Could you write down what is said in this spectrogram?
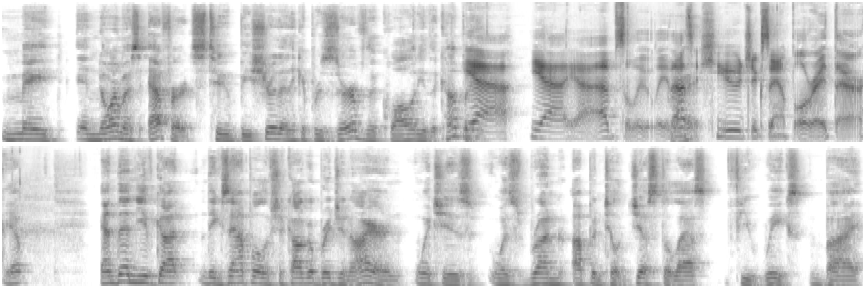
made enormous efforts to be sure that they could preserve the quality of the company. Yeah, yeah, yeah, absolutely. That's Right. a huge example right there. Yep. And then you've got the example of Chicago Bridge and Iron, which is was run up until just the last few weeks by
